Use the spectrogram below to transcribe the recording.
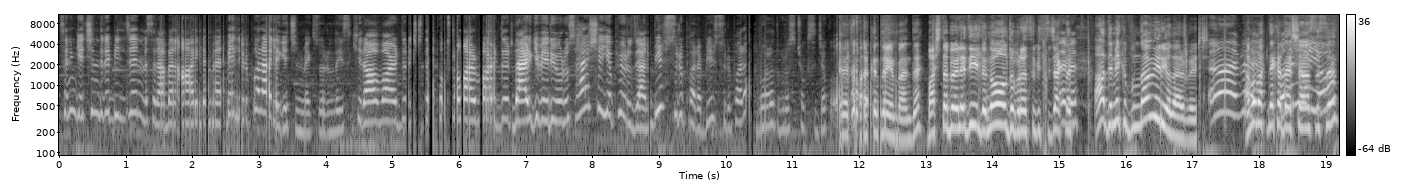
senin geçindirebileceğin mesela ben aileme belli bir parayla geçinmek zorundayız. Kira vardır, işte faturalar vardır, vergi veriyoruz, her şey yapıyoruz yani. Bir sürü para, bir sürü para. Bu arada burası çok sıcak. Evet farkındayım ben de. Başta böyle değildi. Ne oldu burası bir sıcakta? Evet. Aa demek ki bundan veriyorlarmış. Aa, evet. Ama bak ne kadar Bana şanslısın.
